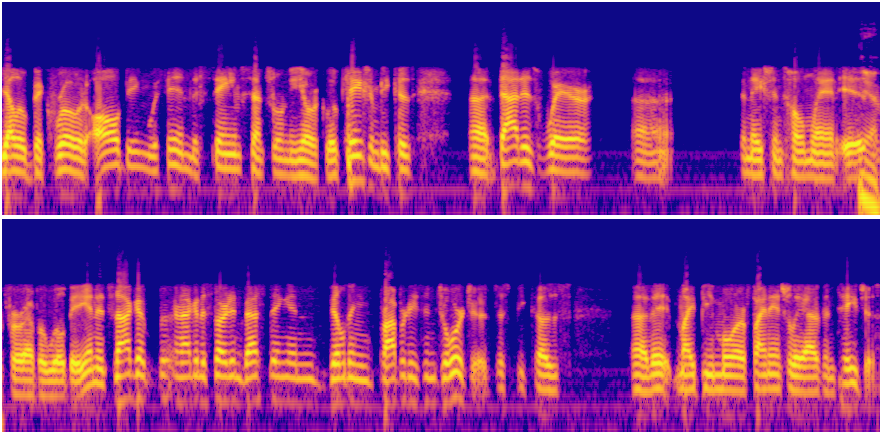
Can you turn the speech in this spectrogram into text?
Yellow Brick Road, all being within the same Central New York location because uh, that is where uh, the nation's homeland is Yeah. and forever will be. And it's not go- we're not going to start investing in building properties in Georgia just because uh, they might be more financially advantageous.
